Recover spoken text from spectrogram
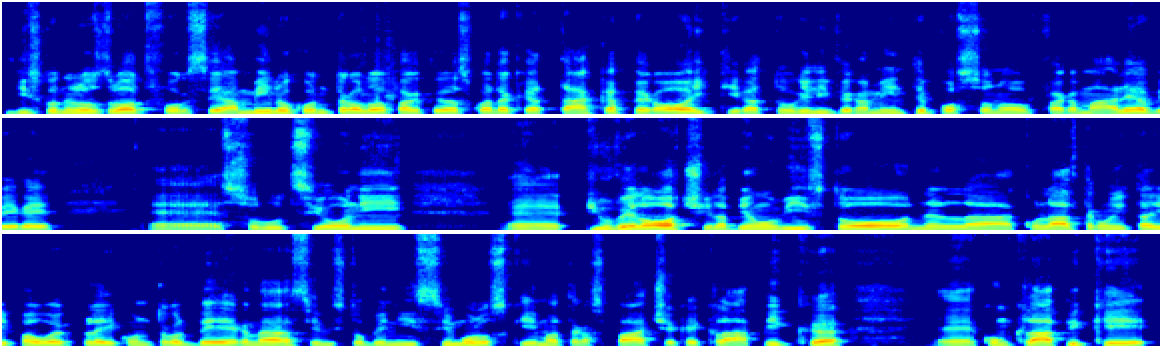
il disco nello slot forse ha meno controllo da parte della squadra che attacca, però i tiratori lì veramente possono far male, avere eh, soluzioni eh, più veloci. L'abbiamo visto nella, con l'altra unità di power play contro il Berna, si è visto benissimo lo schema tra Spacek e Klapik, eh, con Klapik che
